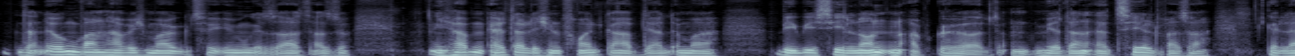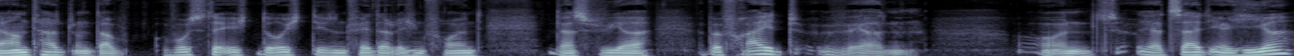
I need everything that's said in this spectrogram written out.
Dann irgendwann habe ich mal zu ihm gesagt, also ich habe einen elterlichen Freund gehabt, der hat immer BBC London abgehört und mir dann erzählt, was er gelernt hat. Und da wusste ich durch diesen väterlichen Freund, dass wir befreit werden. Und jetzt seid ihr hier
